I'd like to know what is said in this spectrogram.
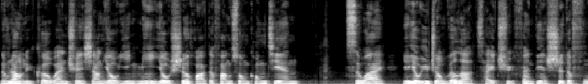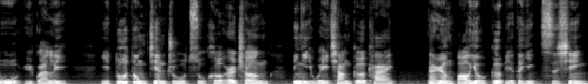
能让旅客完全享有隐秘又奢华的放松空间。此外，也有一种 villa 采取饭店式的服务与管理，以多栋建筑组合而成，并以围墙隔开，但仍保有个别的隐私性。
